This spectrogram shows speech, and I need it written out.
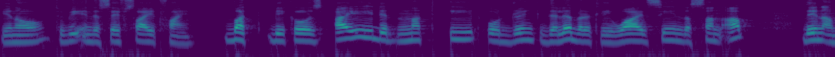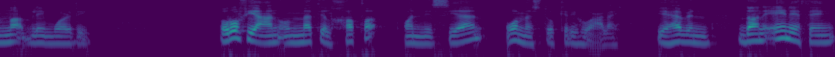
you know to be in the safe side fine but because I did not eat or drink deliberately while seeing the sun up then I'm not blameworthy رفع عن أمتي الخطأ والنسيان وما استكرهوا عليه you haven't done anything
